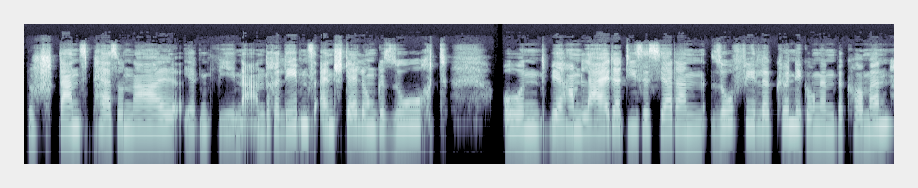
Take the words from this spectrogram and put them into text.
Bestandspersonal irgendwie eine andere Lebenseinstellung gesucht. Und wir haben leider dieses Jahr dann so viele Kündigungen bekommen,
